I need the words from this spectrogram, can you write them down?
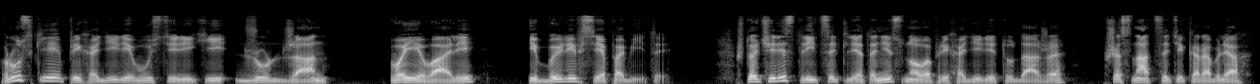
русские приходили в устье реки Джурджан, воевали и были все побиты. Что через 30 лет они снова приходили туда же, в 16 кораблях,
